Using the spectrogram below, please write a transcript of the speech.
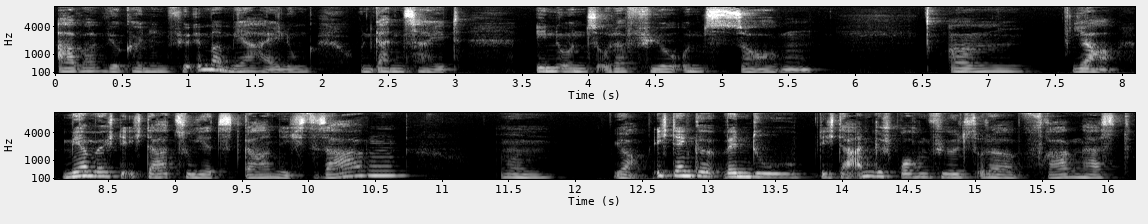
aber wir können für immer mehr Heilung und Ganzheit in uns oder für uns sorgen. Ähm, ja, mehr möchte ich dazu jetzt gar nicht sagen. Ähm, ja, ich denke, wenn du dich da angesprochen fühlst oder Fragen hast,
